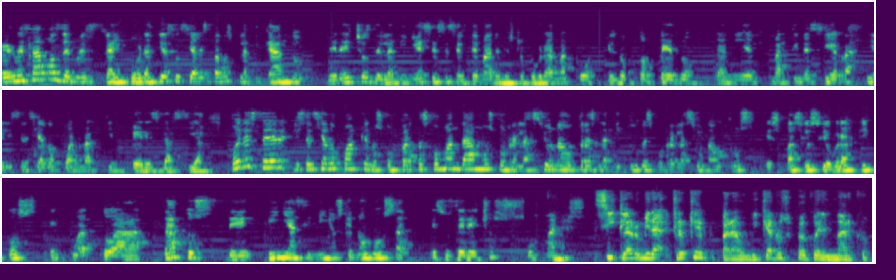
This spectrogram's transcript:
Regresamos de nuestra infografía social, estamos platicando derechos de la niñez, ese es el tema de nuestro programa con el doctor Pedro Daniel Martínez Sierra y el licenciado Juan Martín Pérez García. Puede ser, licenciado Juan, que nos compartas cómo andamos con relación a otras latitudes, con relación a otros espacios geográficos en cuanto a datos de niñas y niños que no gozan de sus derechos humanos. Sí, claro, mira, creo que para ubicarnos un poco en el marco,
